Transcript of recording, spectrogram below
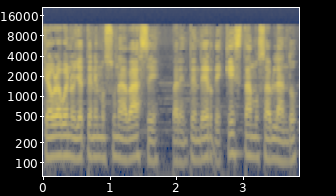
que ahora bueno ya tenemos una base para entender de qué estamos hablando,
